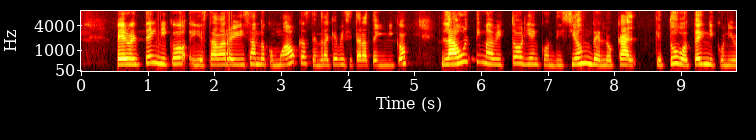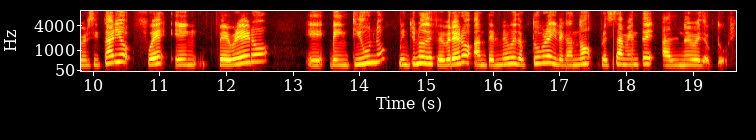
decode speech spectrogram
Pero el técnico, y estaba revisando como Aucas tendrá que visitar a técnico, la última victoria en condición de local que tuvo técnico universitario fue en febrero 21, eh, 21 de febrero ante el 9 de octubre y le ganó precisamente al 9 de octubre.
